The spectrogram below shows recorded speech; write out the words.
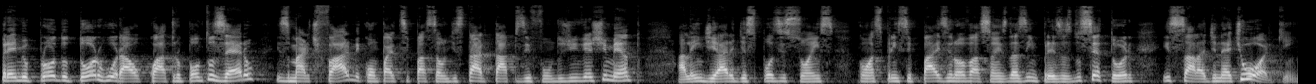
Prêmio Produtor Rural 4.0, Smart Farm com participação de startups e fundos de investimento, além de área de exposições com as principais inovações das empresas do setor e sala de networking.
